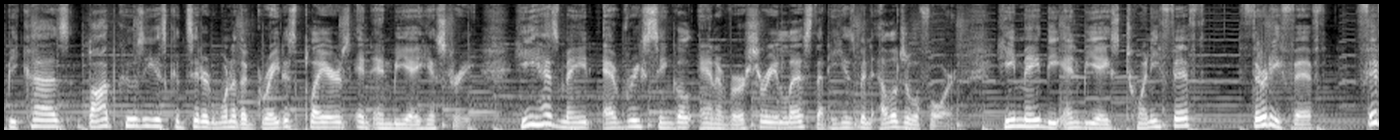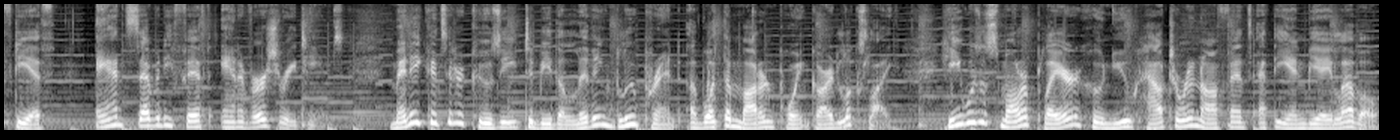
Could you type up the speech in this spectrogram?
because Bob Cousy is considered one of the greatest players in NBA history. He has made every single anniversary list that he has been eligible for. He made the NBA's 25th, 35th, 50th, and 75th anniversary teams. Many consider Cousy to be the living blueprint of what the modern point guard looks like. He was a smaller player who knew how to run offense at the NBA level,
